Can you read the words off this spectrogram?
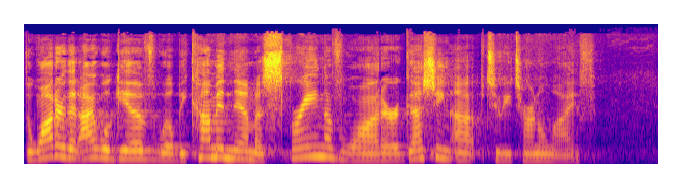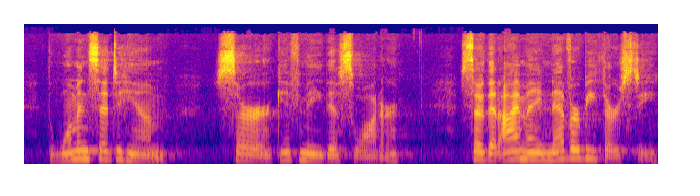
The water that I will give will become in them a spring of water gushing up to eternal life. The woman said to him, Sir, give me this water, so that I may never be thirsty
